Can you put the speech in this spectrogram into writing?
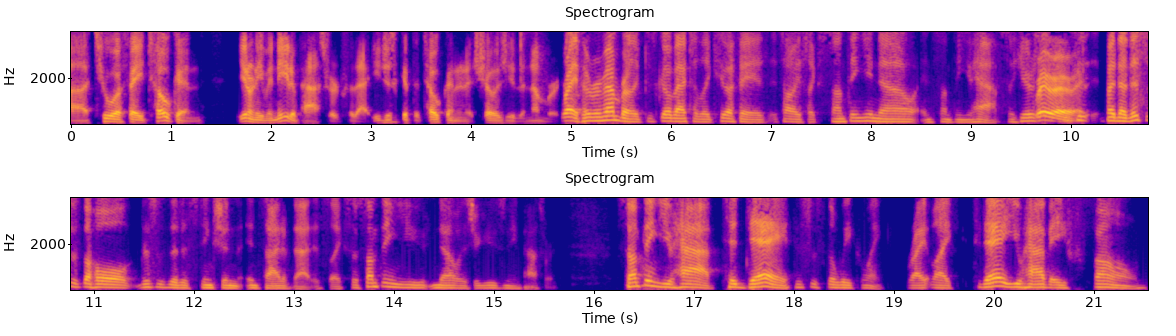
uh, 2FA token, you don't even need a password for that. You just get the token and it shows you the number. Right. But remember, like just go back to like 2FA it's always like something you know and something you have. So here's right, right, right. Is, but no, this is the whole this is the distinction inside of that. It's like so something you know is your username password. Something you have today, this is the weak link, right? Like today you have a phone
